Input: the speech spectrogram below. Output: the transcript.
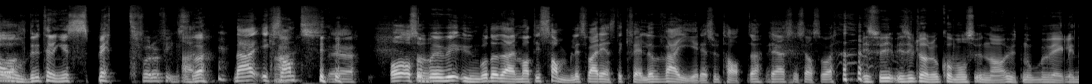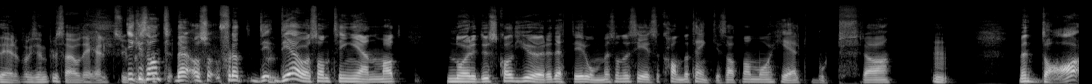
aldri trenge spett for å fikse det. Nei, ikke sant? Nei, det- Og, så bør vi unngå det der med at de samles hver eneste kveld og veier resultatet. Det syns jeg også var hvis, vi, hvis vi klarer å komme oss unna uten noe bevegelig dele, eksempel, så er jo det helt supert. Ikke sant? Det er, også, for det, det er jo sånn ting igjen med at når du skal gjøre dette i rommet, som du sier, så kan det tenkes at man må helt bort fra Mm. Men da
